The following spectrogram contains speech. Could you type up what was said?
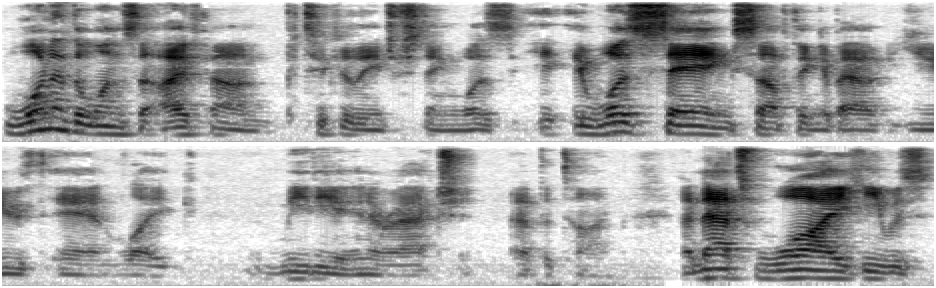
One of the ones that I found particularly interesting was it, it was saying something about youth and like media interaction at the time, and that's why he was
